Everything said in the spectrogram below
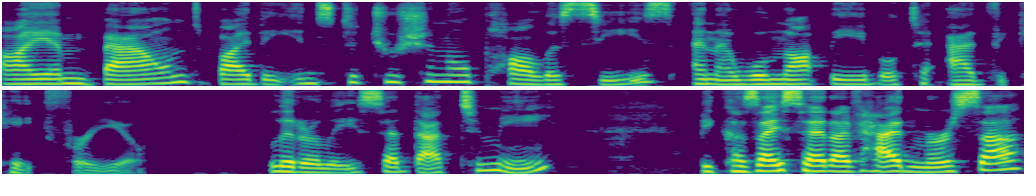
i am bound by the institutional policies and i will not be able to advocate for you. Literally said that to me because i said i've had mrsa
